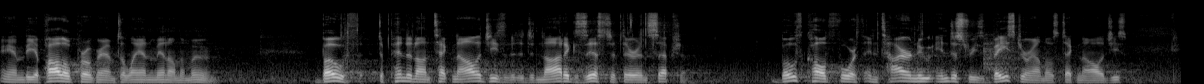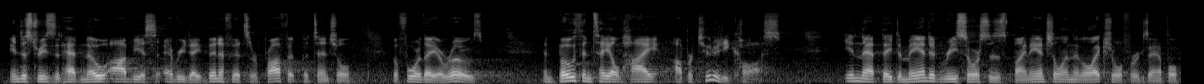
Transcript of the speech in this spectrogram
and the Apollo program to land men on the moon. Both depended on technologies that did not exist at their inception. Both called forth entire new industries based around those technologies, industries that had no obvious everyday benefits or profit potential before they arose, and both entailed high opportunity costs in that they demanded resources, financial and intellectual, for example,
